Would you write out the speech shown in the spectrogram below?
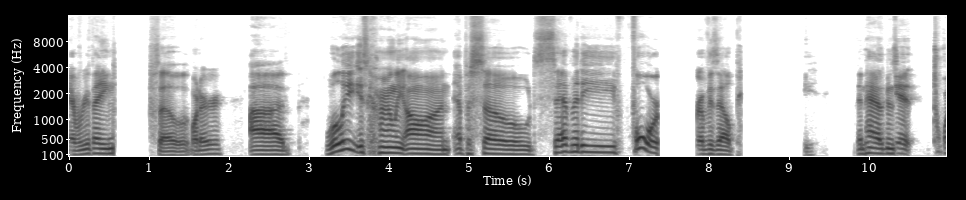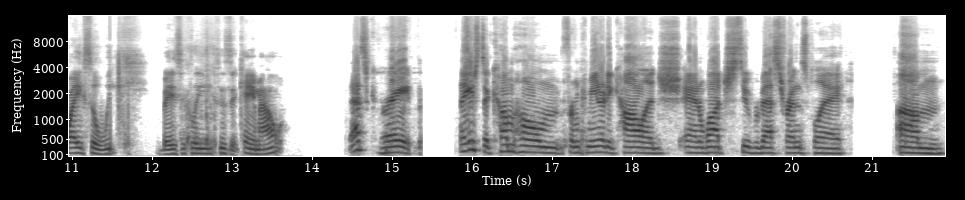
everything. So order. Uh, Woolie is currently on episode seventy four of his LP, and has been hit twice a week basically since it came out. That's great. I used to come home from community college and watch Super Best Friends play. Um,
